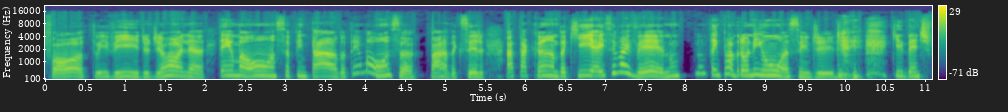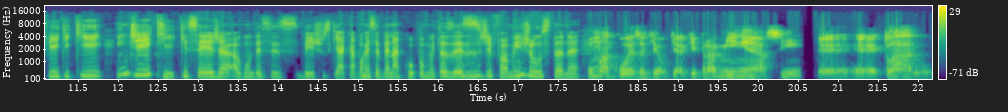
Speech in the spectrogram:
foto e vídeo de, olha, tem uma onça pintada, tem uma onça parda que seja atacando aqui, aí você vai ver, não, não tem padrão nenhum, assim, de, de- que identifique, que indique que seja algum desses bichos que acabam recebendo a culpa muitas vezes de forma injusta, né? Uma coisa que, eu- que, que para mim é assim, é, é claro,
